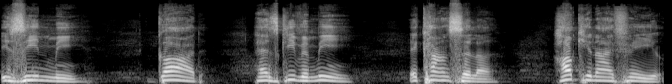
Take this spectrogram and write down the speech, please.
is in me. God has given me a counselor. How can I fail?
